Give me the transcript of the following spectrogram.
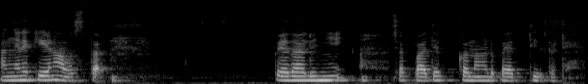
അങ്ങനെയൊക്കെയാണ് അവസ്ഥ. ഇപ്പോൾ ഏതായാലും ഇനി ചപ്പാത്തിയൊക്കെ ഒന്ന് അങ്ങോട്ട് പരത്തിയിരിക്കട്ടെ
